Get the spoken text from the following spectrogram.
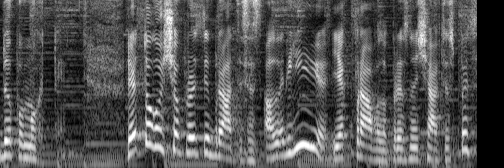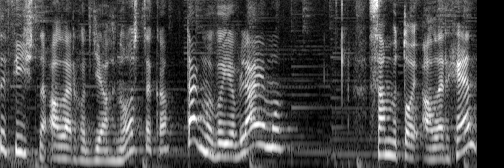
допомогти. Для того, щоб розібратися з алергією, як правило, призначається специфічна алергодіагностика. Так ми виявляємо саме той алерген,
